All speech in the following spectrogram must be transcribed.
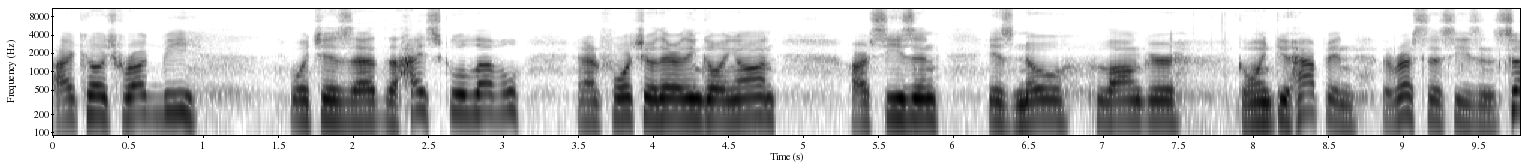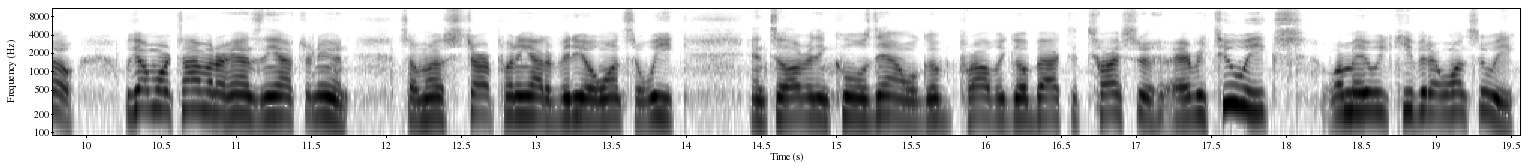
I coach rugby, which is at the high school level, and unfortunately with everything going on, our season is no longer going to happen the rest of the season. So, we got more time on our hands in the afternoon. So I'm going to start putting out a video once a week until everything cools down. We'll go probably go back to twice every two weeks, or maybe we keep it at once a week.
